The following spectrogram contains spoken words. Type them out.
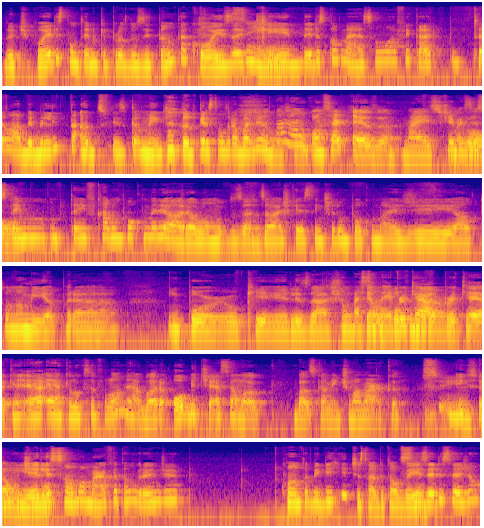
Do tipo, eles estão tendo que produzir tanta coisa Sim. que eles começam a ficar, tipo, sei lá, debilitados fisicamente, tanto que eles estão trabalhando. Ah, sabe? não, com certeza. Mas, tipo. Mas isso tem, tem ficado um pouco melhor ao longo dos anos. Eu acho que eles têm tido um pouco mais de autonomia pra impor o que eles acham Mas que é um também pouco porque, a- melhor. porque é, é aquilo que você falou, né? Agora o BTS é uma, basicamente uma marca. Sim, Então, sim. E tipo- eles são uma marca tão grande quanto a Big Hit, sabe? Talvez Sim. eles sejam.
